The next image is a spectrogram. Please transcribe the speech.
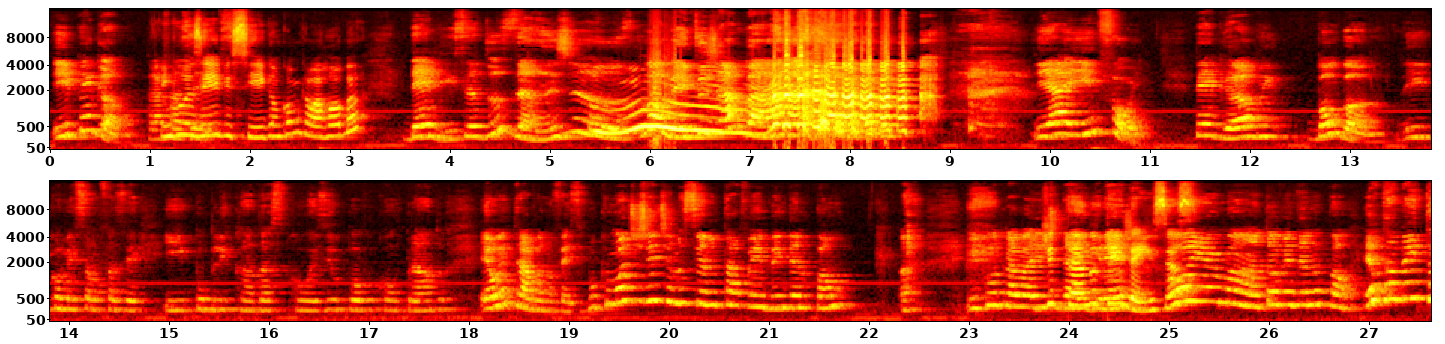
E pegamos pra fazer Inclusive, sigam. Como que é o arroba? Delícia dos Anjos! Uh! Momento jabá! e aí foi. Pegamos e bombando. E começamos a fazer e publicando as coisas e o povo comprando. Eu entrava no Facebook, um monte de gente anunciando que tava vendendo pão. Encontrava a gente da Ditando igreja. tendências. Oi, irmã, tô vendendo pão. Eu também tô,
